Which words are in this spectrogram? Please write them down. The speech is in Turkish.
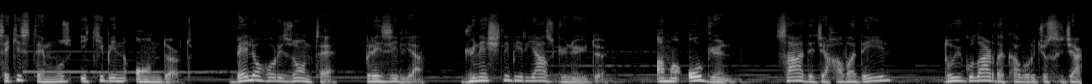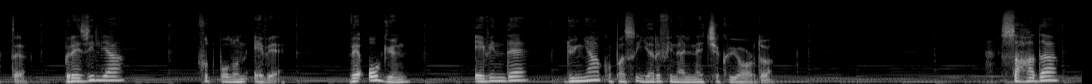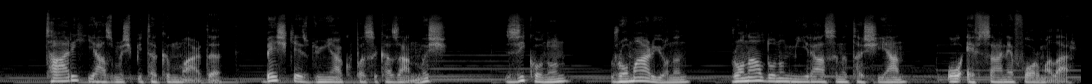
8 Temmuz 2014. Belo Horizonte, Brezilya. Güneşli bir yaz günüydü. Ama o gün sadece hava değil, duygular da kavurucu sıcaktı. Brezilya futbolun evi ve o gün evinde Dünya Kupası yarı finaline çıkıyordu. Sahada tarih yazmış bir takım vardı. Beş kez Dünya Kupası kazanmış, Zico'nun, Romario'nun, Ronaldo'nun mirasını taşıyan o efsane formalar.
